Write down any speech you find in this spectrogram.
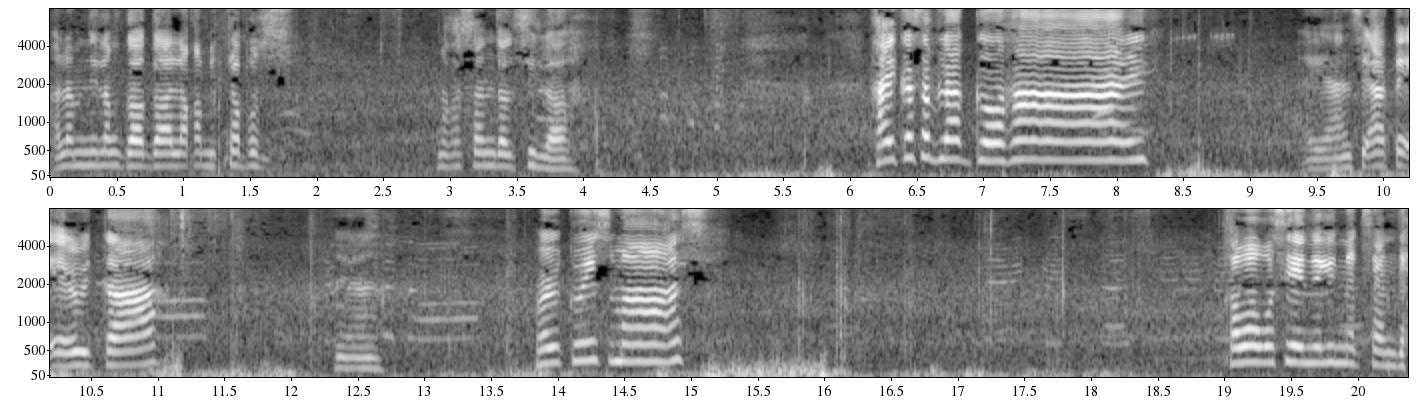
Alam nilang gagala kami tapos nakasandal sila. Hi ka sa vlog ko. Hi! Ayan, si Ate Erica. Ayan. Merry Christmas! Kawawa si Enelin nagsanda.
